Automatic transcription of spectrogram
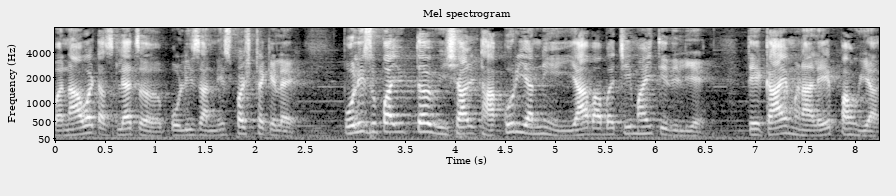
बनावट असल्याचं पोलिसांनी स्पष्ट केलंय. पोलीस उपायुक्त विशाल ठाकूर यांनी याबाबतची माहिती दिली आहे. ते काय म्हणाले पाहूयात.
